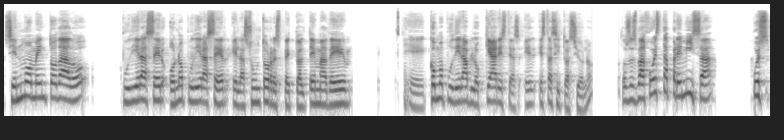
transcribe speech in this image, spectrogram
si en un momento dado pudiera ser o no pudiera ser el asunto respecto al tema de eh, cómo pudiera bloquear este, e, esta situación, ¿no? Entonces, bajo esta premisa, pues,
